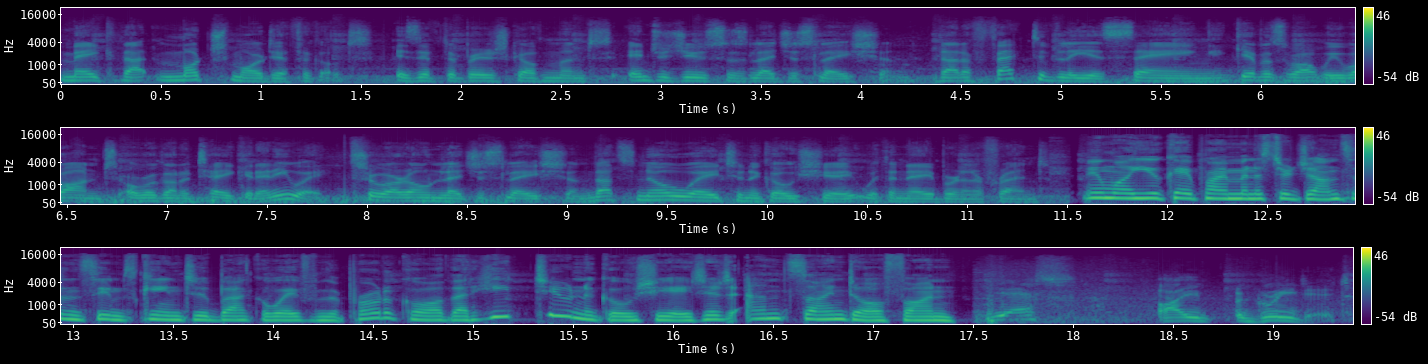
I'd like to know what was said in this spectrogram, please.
make that much more difficult is if the British government introduces legislation that effectively is saying, give us what we want or we're going to take it anyway through our own legislation. That's no way to negotiate with a neighbour and a friend. Meanwhile, UK Prime Minister Johnson seems keen to back away from the protocol that he too negotiated and signed off on. Yes, I agreed it.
